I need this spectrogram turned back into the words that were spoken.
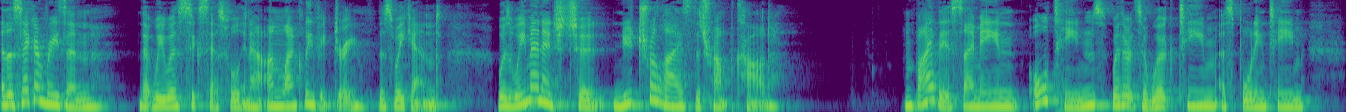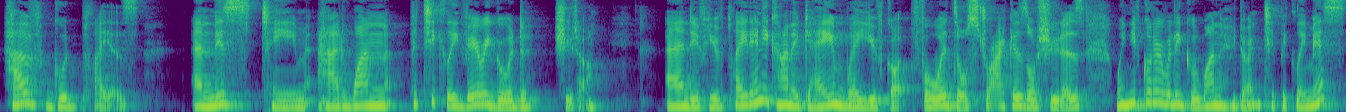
Now, the second reason that we were successful in our unlikely victory this weekend was we managed to neutralize the trump card. And by this, I mean all teams, whether it's a work team, a sporting team, have good players. And this team had one particularly very good shooter. And if you've played any kind of game where you've got forwards or strikers or shooters, when you've got a really good one who don't typically miss,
